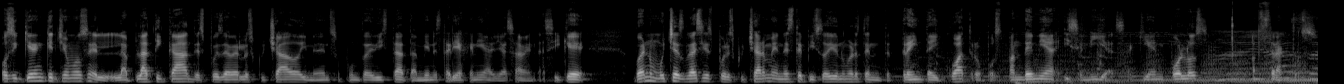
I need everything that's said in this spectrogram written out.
o si quieren que echemos la plática después de haberlo escuchado y me den su punto de vista, también estaría genial, ya saben. Así que bueno, muchas gracias por escucharme en este episodio número 34, Postpandemia y Semillas, aquí en Polos Abstractos.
